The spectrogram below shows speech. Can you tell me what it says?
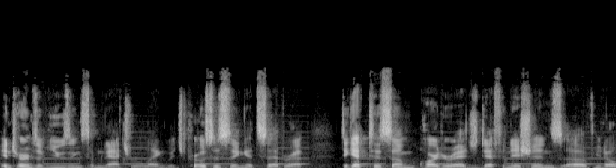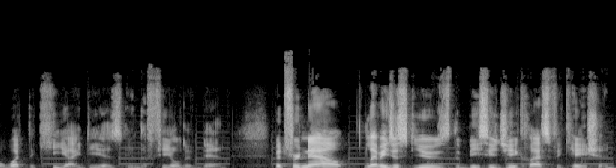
in terms of using some natural language processing, et cetera, to get to some harder edge definitions of you know, what the key ideas in the field have been. But for now, let me just use the BCG classification.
